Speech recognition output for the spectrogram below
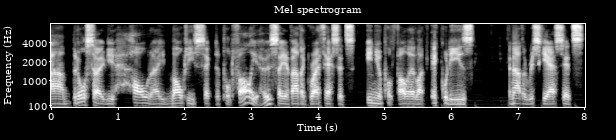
Um, but also, if you hold a multi sector portfolio, so you have other growth assets in your portfolio, like equities and other risky assets,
